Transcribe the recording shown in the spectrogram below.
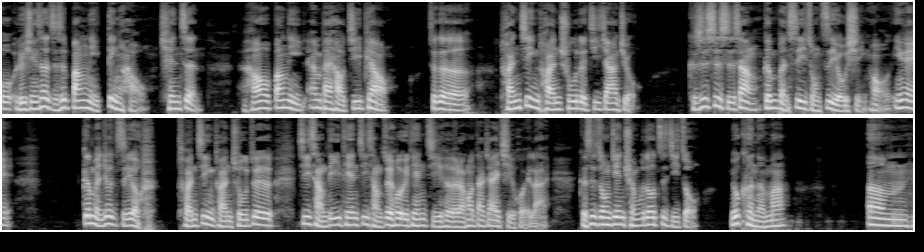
我旅行社只是帮你订好签证。然后帮你安排好机票，这个团进团出的机加酒，可是事实上根本是一种自由行哦，因为根本就只有 团进团出，这机场第一天、机场最后一天集合，然后大家一起回来，可是中间全部都自己走，有可能吗？嗯，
